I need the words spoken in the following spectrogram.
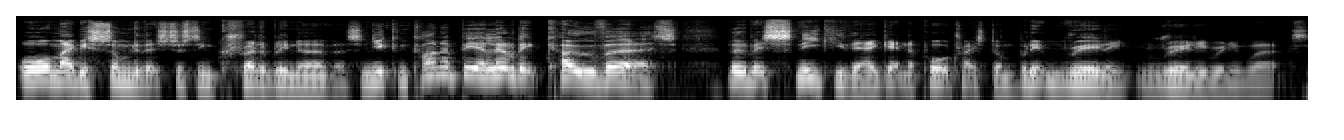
or maybe somebody that's just incredibly nervous. And you can kind of be a little bit covert, a little bit sneaky there, getting the portraits done, but it really, really, really works.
